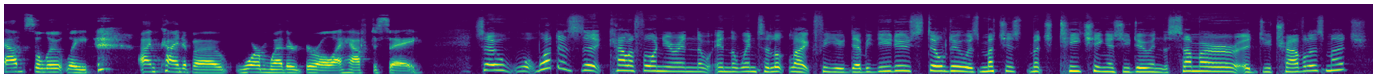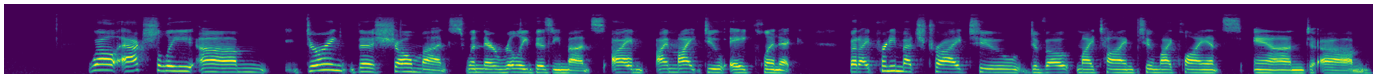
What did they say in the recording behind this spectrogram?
absolutely. I'm kind of a warm weather girl, I have to say. So, what does California in the in the winter look like for you, Debbie? Do you do, still do as much as much teaching as you do in the summer? Uh, do you travel as much? Well, actually, um, during the show months, when they're really busy months, I I might do a clinic, but I pretty much try to devote my time to my clients and um,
